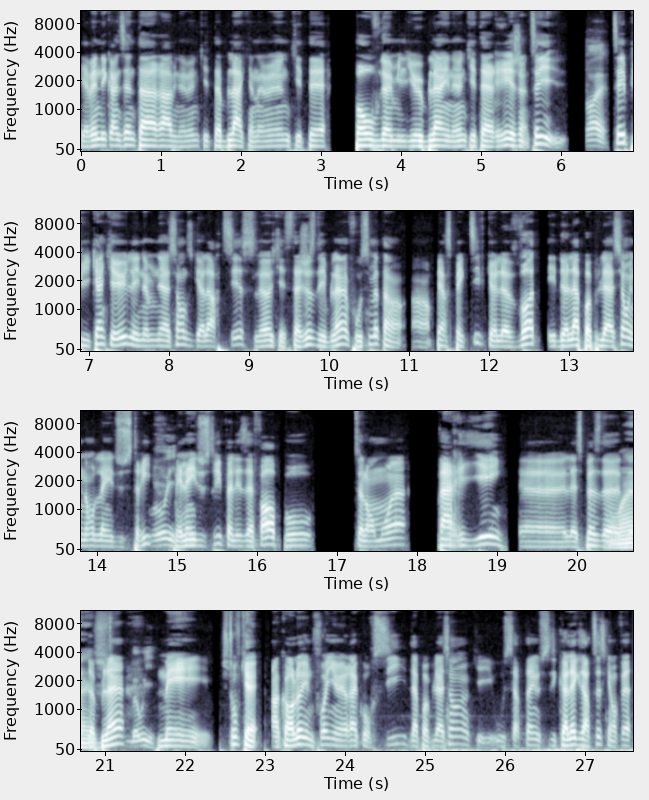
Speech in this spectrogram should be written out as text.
il y avait une des comédiennes qui était arabe, il y en avait une qui était black, il y en avait une qui était pauvre d'un milieu blanc, il y en avait une qui était riche. Tu sais, puis quand il y a eu les nominations du gala artiste, là, c'était juste des blancs, il faut aussi mettre en, perspective que le vote est de la population et non de l'industrie. Mais l'industrie fait les efforts pour selon moi, varier euh, l'espèce de, blanc. Ben Mais je trouve que, encore là, une fois, il y a un raccourci de la population qui, ou certains aussi des collègues artistes qui ont fait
